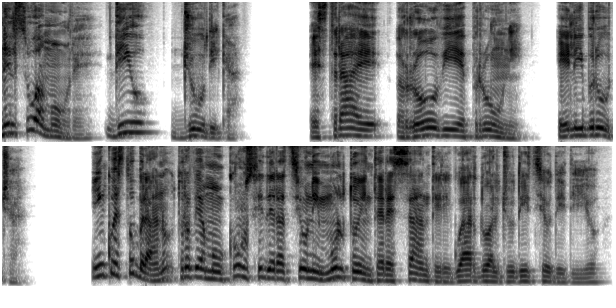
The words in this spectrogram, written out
Nel suo amore Dio giudica, estrae rovi e pruni e li brucia. In questo brano troviamo considerazioni molto interessanti riguardo al giudizio di Dio,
